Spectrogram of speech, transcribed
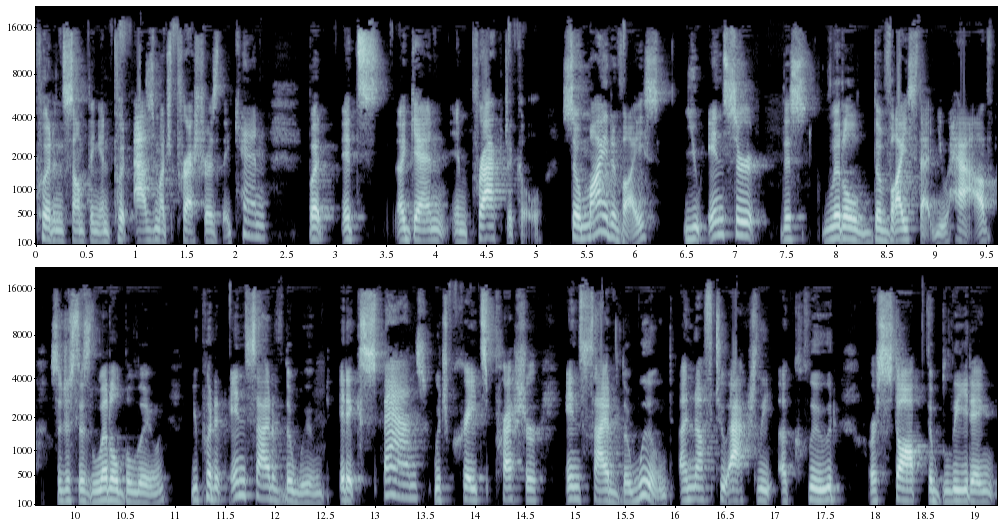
put in something and put as much pressure as they can. But it's, again, impractical. So my device, you insert this little device that you have, so just this little balloon, you put it inside of the wound, it expands, which creates pressure inside of the wound, enough to actually occlude or stop the bleeding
